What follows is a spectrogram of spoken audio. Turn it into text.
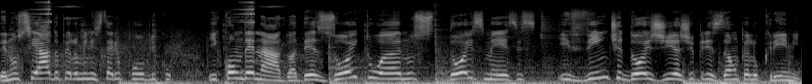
denunciado pelo Ministério Público e condenado a 18 anos, 2 meses e 22 dias de prisão pelo crime.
